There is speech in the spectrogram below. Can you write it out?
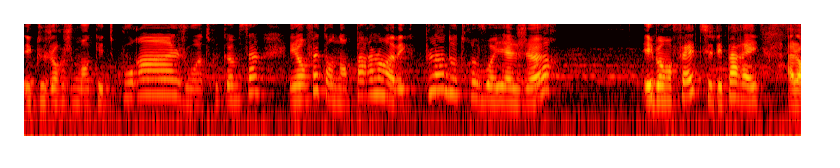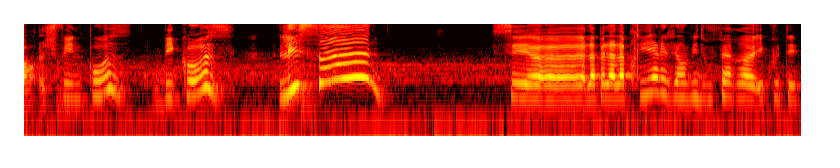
et que genre je manquais de courage ou un truc comme ça. Et en fait, en en parlant avec plein d'autres voyageurs, et ben en fait, c'était pareil. Alors, je fais une pause because listen. C'est euh, l'appel à la prière et j'ai envie de vous faire euh, écouter.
